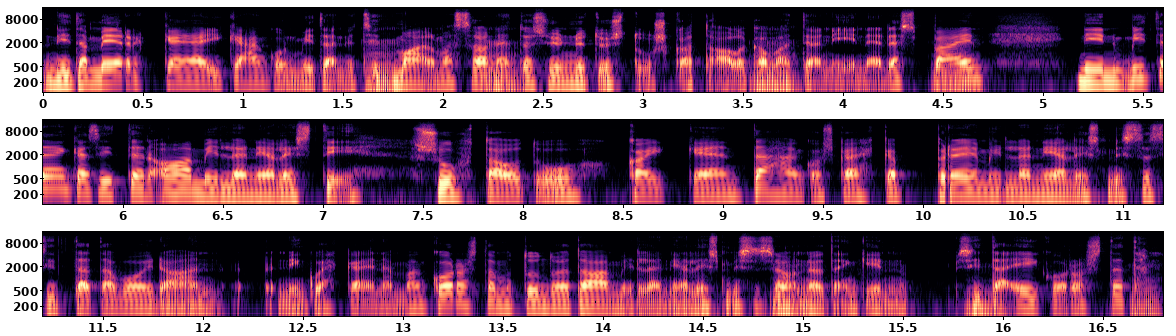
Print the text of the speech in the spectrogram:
niitä merkkejä ikään kuin mitä nyt sit mm. maailmassa on, mm. että synnytystuskat alkavat mm. ja niin edespäin. Mm. Niin mitenkä sitten amillenialisti suhtautuu kaikkeen tähän, koska ehkä premillenialismissa sitten tätä voidaan niin kuin ehkä enemmän korostaa, mutta tuntuu, että amillenialismissa se on mm. jotenkin, sitä mm. ei korosteta. Mm.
